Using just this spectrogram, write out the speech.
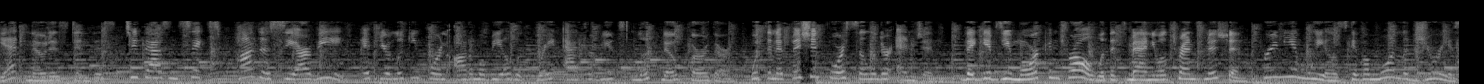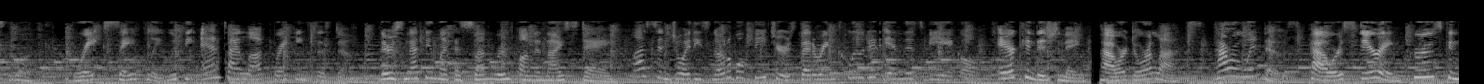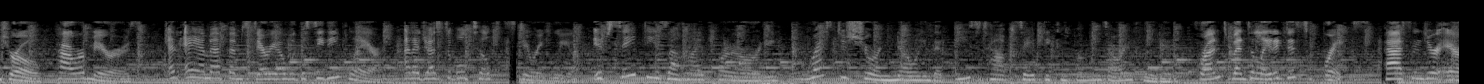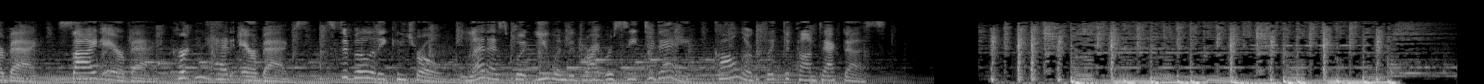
get noticed in this 2006 Honda CRV. If you're looking for an automobile with great attributes, look no further. With an efficient four-cylinder engine that gives you more control with its manual transmission, premium wheels give a more luxurious look. Brake safely with the anti-lock braking system. There's nothing like a sunroof on a nice day. Plus, enjoy these notable features that are included in this vehicle. Air conditioning, power door locks, power windows, power steering, cruise control, power mirrors, an AM FM stereo with a CD player, an adjustable tilt steering wheel. If safety is a high priority, rest assured knowing that these top safety components are included. Front ventilated disc brakes, passenger airbag, side airbag, curtain head airbags, stability control. Let us put you in the driver's seat today. Call or click to contact us.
